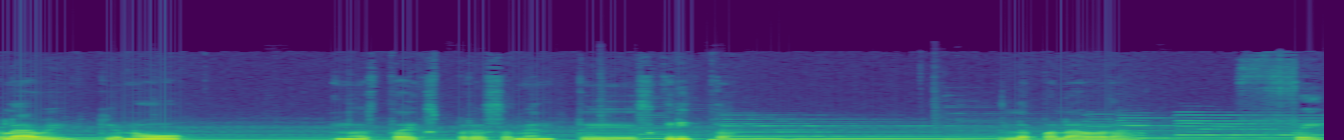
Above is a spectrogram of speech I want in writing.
clave que no, no está expresamente escrita es la palabra fe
